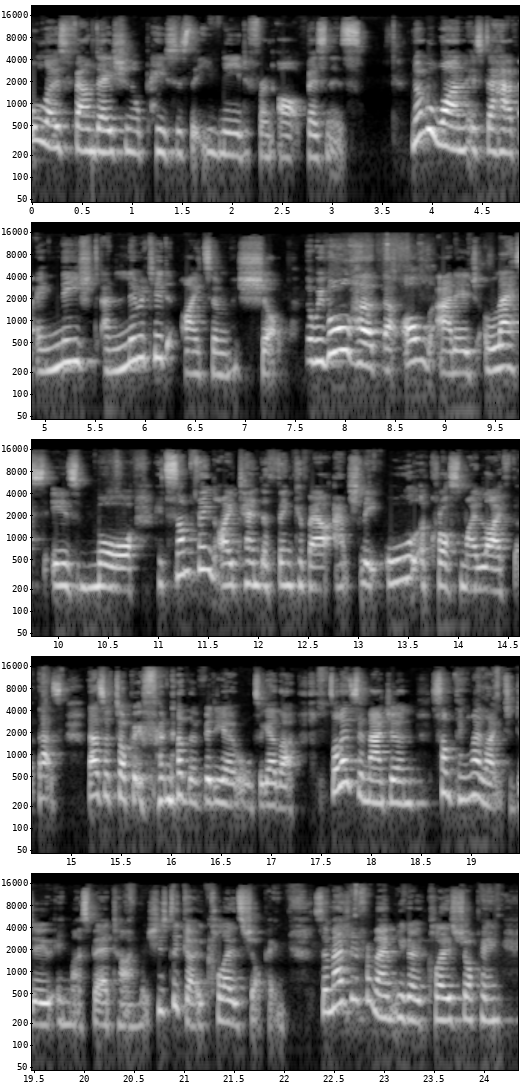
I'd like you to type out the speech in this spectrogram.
all those foundational pieces that you need for an art business. Number one is to have a niched and limited item shop. So we've all heard that old adage, less is more. It's something I tend to think about actually all across my life, but that's, that's a topic for another video altogether. So let's imagine something I like to do in my spare time, which is to go clothes shopping. So imagine for a moment you go clothes shopping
